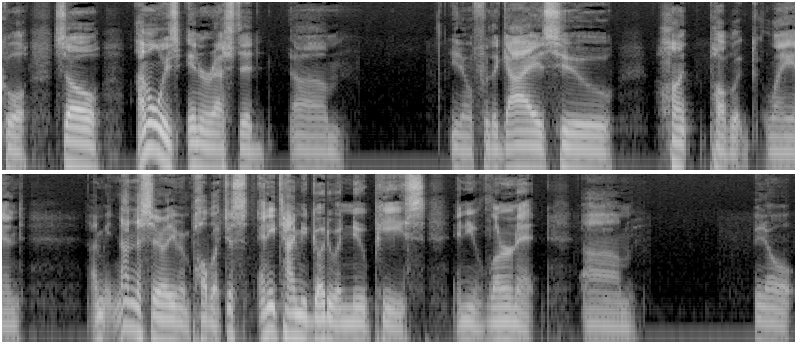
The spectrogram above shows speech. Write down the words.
cool. So I'm always interested, um, you know, for the guys who hunt public land. I mean, not necessarily even public. Just anytime you go to a new piece and you learn it, um, you know,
